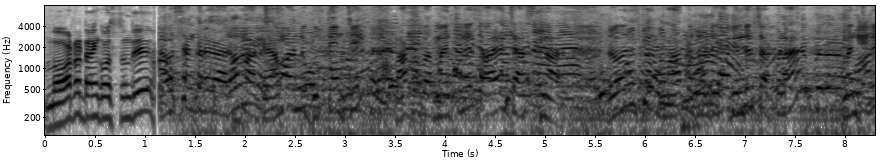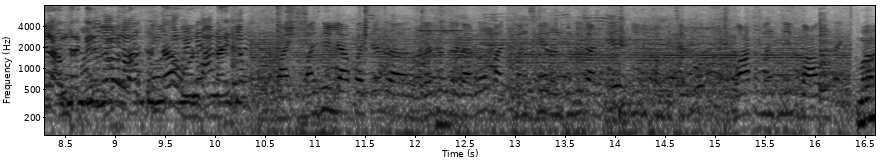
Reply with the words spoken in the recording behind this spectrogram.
వాటర్ ట్యాంక్ వస్తుంది. రవిశంకర్ గారు మా గ్రామాన్ని గుర్తించి మాకు మంచినీళ్ళు సహాయం చేస్తున్నారు. రోజుకి మాకు రెండు బిందులు చొప్పున మంచినీళ్ళు అందరికీ సౌకర్యంగా ఉంటున్నాయి. మంచినీళ్ళు లేకపోతే రవీంద్ర గారు మాకు మంచి రెండు బిందులు కాడికి నీళ్ళు పంపించాడు వాటర్ మంచినీళ్ళు బాగుంటాయి. మన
